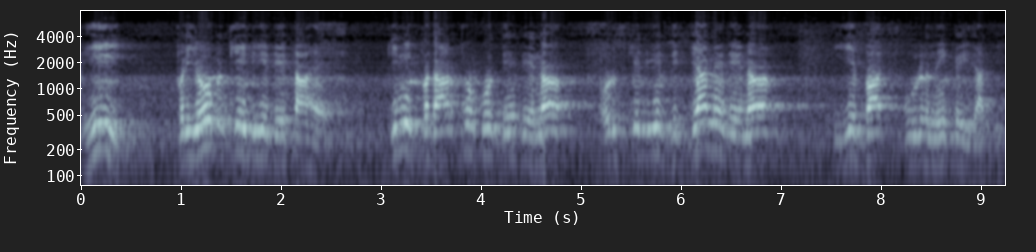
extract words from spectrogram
भी प्रयोग के लिए देता है। किन्हीं पदार्थों को दे देना और उसके लिए विद्या न देना, ये बात पूर्ण नहीं कही जाती।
